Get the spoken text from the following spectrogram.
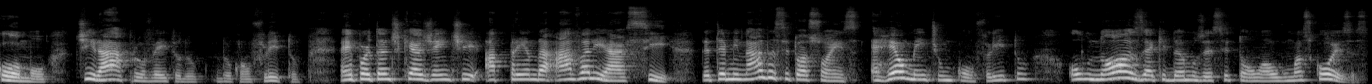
como tirar proveito do, do conflito, é importante que a gente aprenda a avaliar se determinadas situações é realmente um conflito ou nós é que damos esse tom a algumas coisas,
